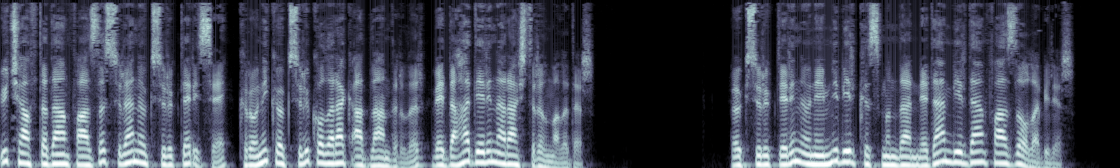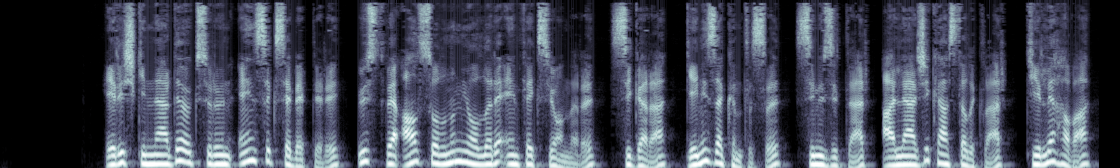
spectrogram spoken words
3 haftadan fazla süren öksürükler ise kronik öksürük olarak adlandırılır ve daha derin araştırılmalıdır. Öksürüklerin önemli bir kısmında neden birden fazla olabilir. Erişkinlerde öksürüğün en sık sebepleri, üst ve alt solunum yolları enfeksiyonları, sigara, geniz akıntısı, sinüzitler, alerjik hastalıklar, kirli hava,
